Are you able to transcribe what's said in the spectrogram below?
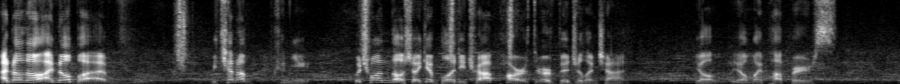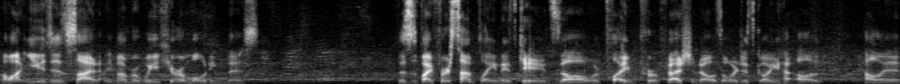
I don't know, I know, but I've... we cannot... Can you... Which one, though? Should I get Bloody Trap, Power Through, or Vigilant, chat? Yo, yo, my puppers. I want you to decide. Remember, we're hero molding this. This is my first time playing this game, so we're playing professional, so we're just going hell, hell in.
